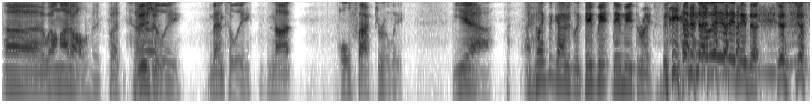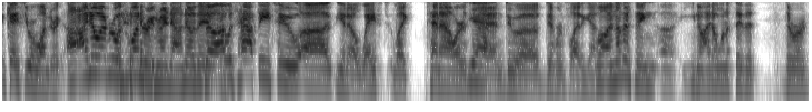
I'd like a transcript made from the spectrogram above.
Uh, well, not all of it, but uh, visually, mentally, not olfactorily. Yeah, I like the guy who's like they made they made the right decision. yeah, no, they, they made the just just in case you were wondering. Uh, I know everyone's wondering right now. No, they. No, I was happy to uh, you know waste like ten hours Yeah. and do a different flight again. Well, another thing, uh, you know, I don't want to say that there were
